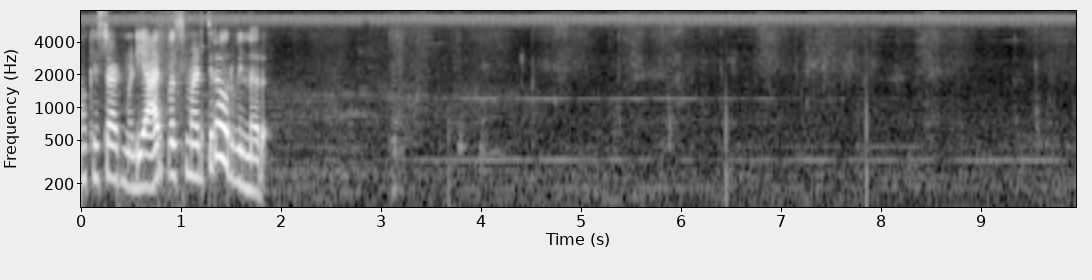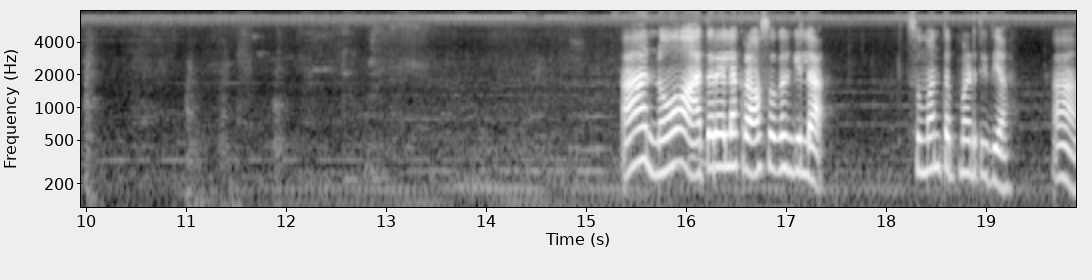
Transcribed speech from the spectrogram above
ಓಕೆ ಸ್ಟಾರ್ಟ್ ಮಾಡಿ. ಯಾರು ಫಸ್ಟ್ ಮಾಡ್ತೀರೋ, ಅವ್ರು ವಿನ್ನರ್ ಆ ನೋ ಆ ಥರ ಎಲ್ಲ ಕ್ರಾಸ್ ಹೋಗಂಗಿಲ್ಲ. ಸುಮನ್ ತಪ್ಪು ಮಾಡ್ತಿದ್ಯಾ? ಹಾಂ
